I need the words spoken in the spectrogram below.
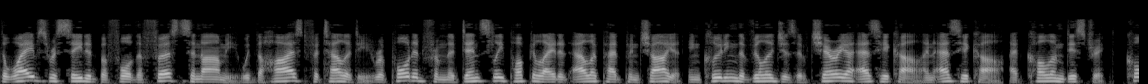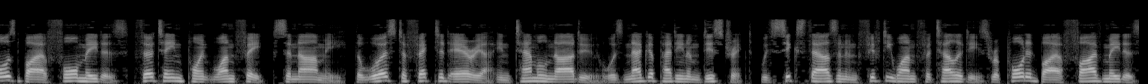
The waves receded before the first tsunami with the highest fatality reported from the densely populated Alapad Panchayat including the villages of Cheria Azhikal and Azhikal at Kollam district, caused by a 4 meters (13.1 feet) tsunami. The worst affected area in Tamil Nadu was Nagapattinam district, with 6051 fatalities reported by a 5 meters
